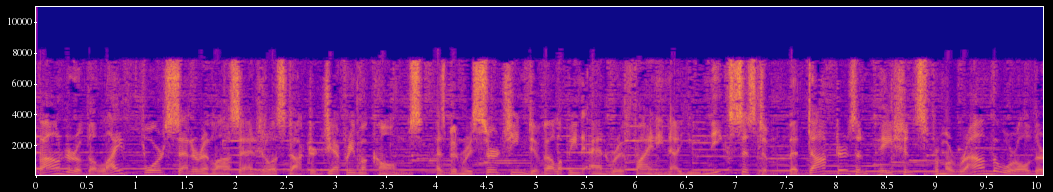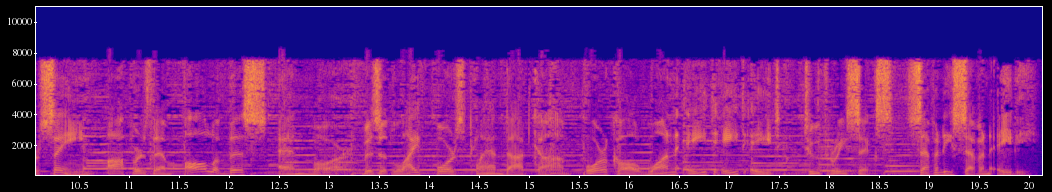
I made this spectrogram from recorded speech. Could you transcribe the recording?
Founder of the Life Force Center in Los Angeles, Dr. Jeffrey McCombs, has been researching, developing, and refining a unique system that doctors and patients from around the world are saying offers them all of this and more. Visit lifeforceplan.com or call 1-888-236-70 7780.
